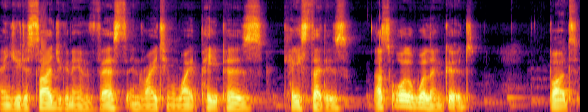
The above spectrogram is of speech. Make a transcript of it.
and you decide you're going to invest in writing white papers, case studies, that's all well and good. But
